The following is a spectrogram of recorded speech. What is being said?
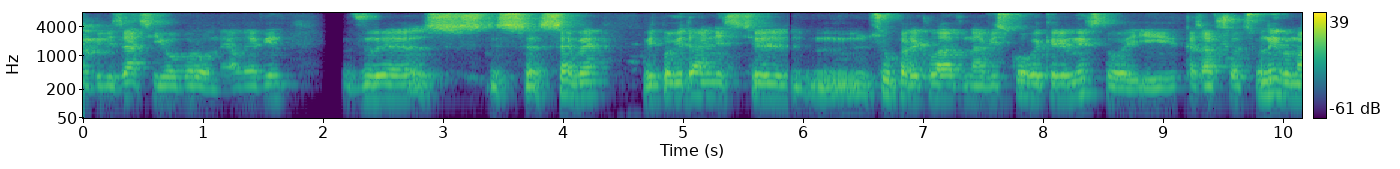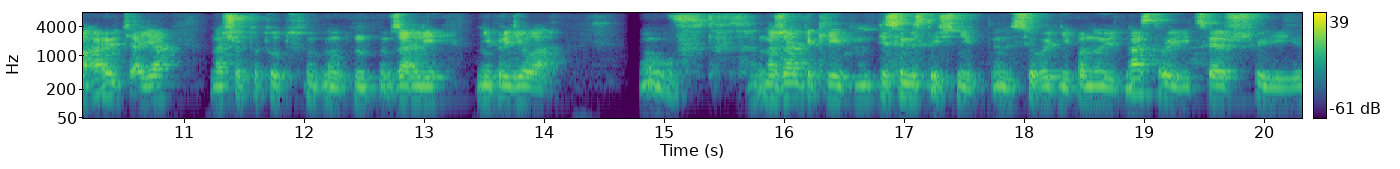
мобілізації і оборони, але він в с- себе відповідальність е, цю переклав на військове керівництво і казав, що от вони вимагають, а я, начебто, тут ну, взагалі ні при ділах. Ну, на жаль, такі песимістичні сьогодні панують настрої, і це ж і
